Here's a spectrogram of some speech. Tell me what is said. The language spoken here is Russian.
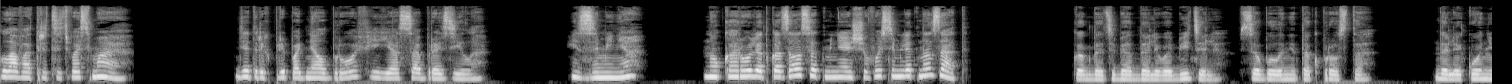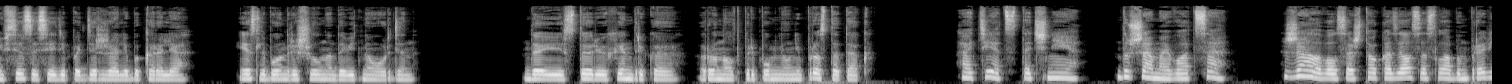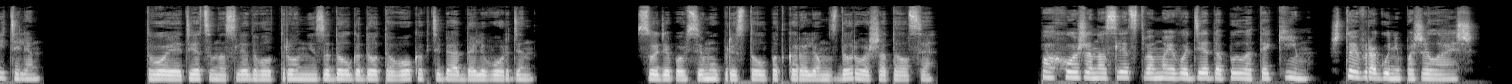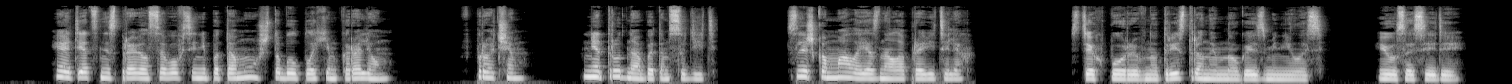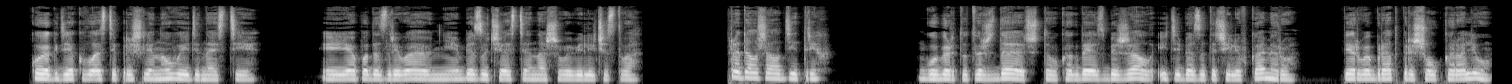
Глава 38. Дитрих приподнял бровь, и я сообразила. Из-за меня? Но король отказался от меня еще восемь лет назад. Когда тебя отдали в обитель, все было не так просто. Далеко не все соседи поддержали бы короля, если бы он решил надавить на орден. Да и историю Хендрика Роналд припомнил не просто так. Отец, точнее, душа моего отца, жаловался, что оказался слабым правителем. Твой отец унаследовал трон незадолго до того, как тебя отдали в орден. Судя по всему, престол под королем здорово шатался. Похоже, наследство моего деда было таким, что и врагу не пожелаешь. И отец не справился вовсе не потому, что был плохим королем. Впрочем, мне трудно об этом судить. Слишком мало я знала о правителях. С тех пор и внутри страны многое изменилось. И у соседей. Кое-где к власти пришли новые династии. И я подозреваю, не без участия нашего величества. Продолжал Дитрих. Губерт утверждает, что когда я сбежал и тебя заточили в камеру, первый брат пришел к королю.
